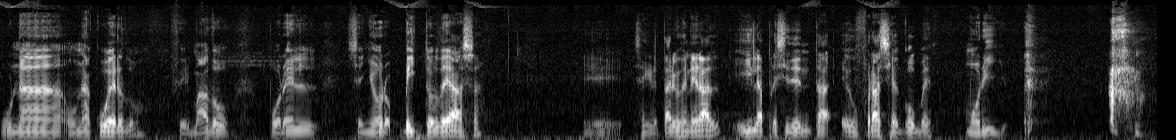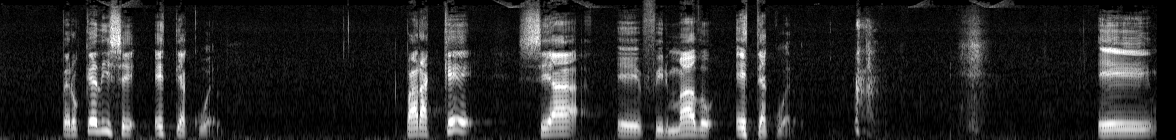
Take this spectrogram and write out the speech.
una, un acuerdo firmado por el señor Víctor de Asa, eh, secretario general, y la presidenta Eufrasia Gómez Morillo. Pero ¿qué dice este acuerdo? ¿Para qué se ha eh, firmado este acuerdo? Eh,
